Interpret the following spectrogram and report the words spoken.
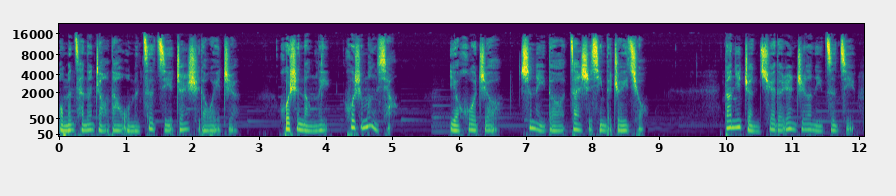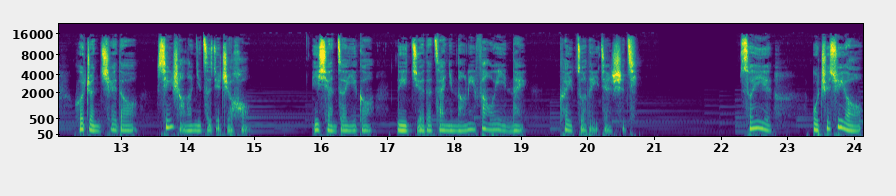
我们才能找到我们自己真实的位置，或是能力，或是梦想，也或者是你的暂时性的追求。当你准确的认知了你自己，和准确的欣赏了你自己之后，你选择一个你觉得在你能力范围以内可以做的一件事情。所以，我持续有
